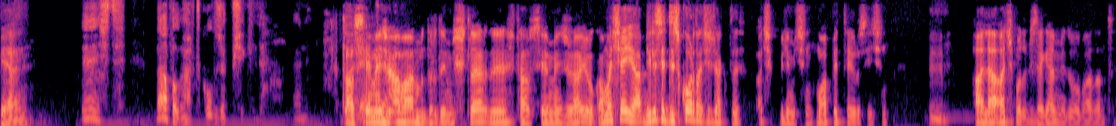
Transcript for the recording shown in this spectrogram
Yani. E işte ne yapalım artık olacak bir şekilde. Tavsiye mecra var mıdır demişlerdi. Tavsiye mecra yok. Ama şey ya birisi Discord açacaktı açık bilim için, muhabbet teorisi için. Hmm. Hala açmadı. Bize gelmedi o bağlantı.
